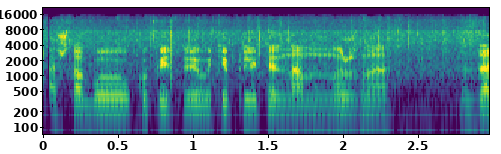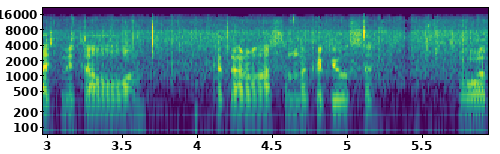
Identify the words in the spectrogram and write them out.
А чтобы купить утеплитель, нам нужно сдать металлолом, который у нас там накопился. Вот.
